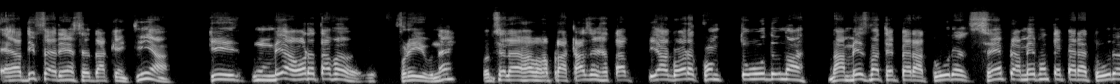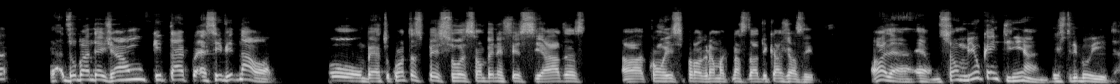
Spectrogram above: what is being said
é a diferença da quentinha que com meia hora estava frio, né? Quando você levava para casa já estava. E agora, como tudo na, na mesma temperatura, sempre a mesma temperatura do bandejão que está é servido na hora. Ô Humberto, quantas pessoas são beneficiadas ah, com esse programa aqui na cidade de Cajazeiras? Olha, é, são mil quentinhas distribuídas.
